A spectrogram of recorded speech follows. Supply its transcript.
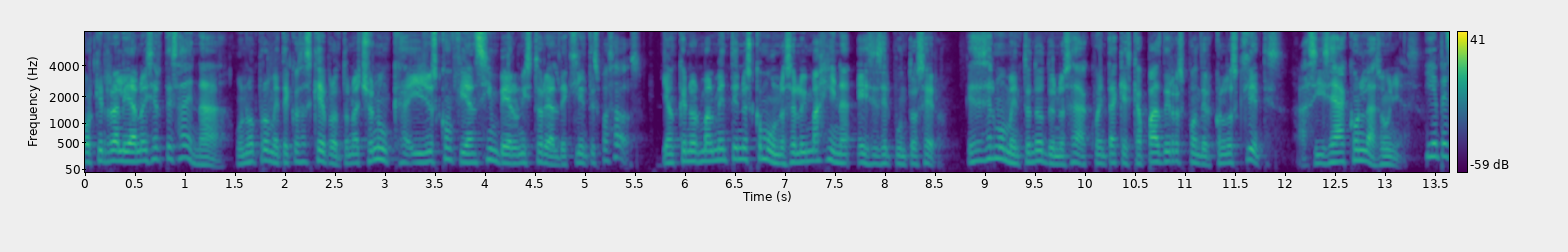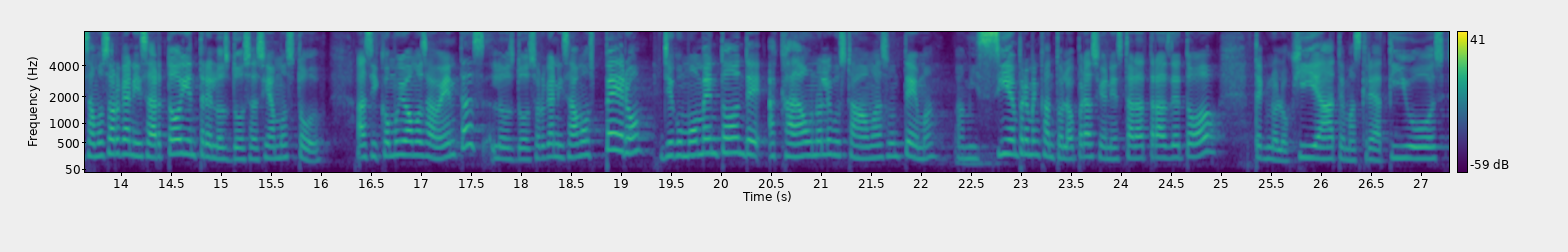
porque en realidad no hay certeza de nada, uno promete cosas que de pronto no ha hecho nunca y ellos confían sin ver un historial de clientes pasados. Y aunque normalmente no es como uno se lo imagina, ese es el punto cero. Ese es el momento en donde uno se da cuenta que es capaz de responder con los clientes, así sea con las uñas. Y empezamos a organizar todo y entre los dos hacíamos todo. Así como íbamos a ventas, los dos organizamos, pero llegó un momento donde a cada uno le gustaba más un tema. A mí siempre me encantó la operación y estar atrás de todo, tecnología, temas creativos,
